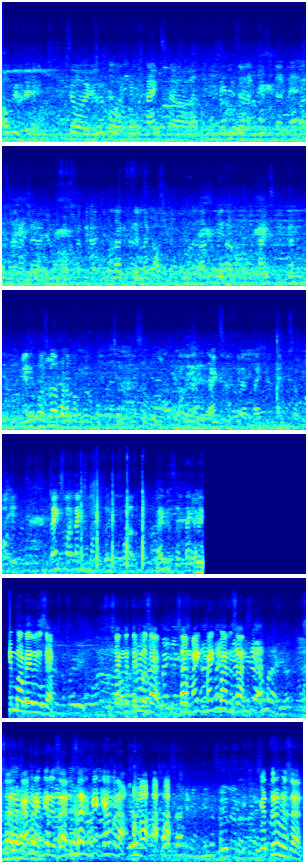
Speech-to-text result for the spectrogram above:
லவ் இவர். ஸோ இவருக்கும் ரொம்ப ரொம்ப thanks producer and music director sir and uniform Sathyaraj எல்லா இருக்கிற எல்லா காசு எல்லாருக்குமே நான் ரொம்ப தேங்க்ஸ் இருக்கிறேன் எனக்கு பர்சனலாக படம் பார்க்கணும் ரொம்ப பிடிச்சிருக்கு ஸோ தேங்க்ஸ் இருக்கிறேன் thank you thank you so much தேங்க்ஸ்மா தேங்க்ஸ்மா தேங்க்யூ சார் தேங்க்யூ அப்படியே இருக்கு சார் சார் இங்க திரும்ப சார். சார் மைக் மைக் பாருங்க சார். சார் கேமரா எங்க இருக்கு சார். சார் இங்க கேமரா இங்க திரும்ப சார்.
